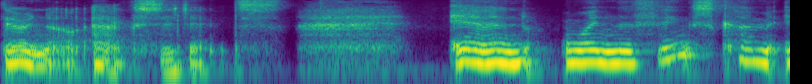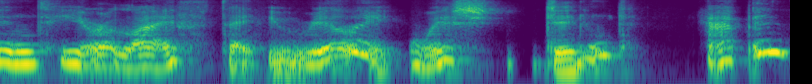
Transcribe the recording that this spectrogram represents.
There are no accidents. And when the things come into your life that you really wish didn't happen,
